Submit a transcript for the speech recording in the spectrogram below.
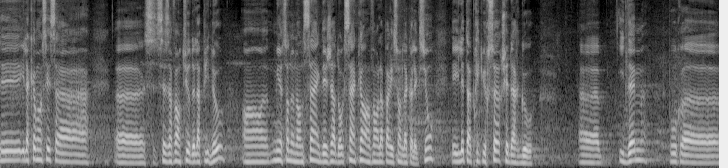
il a commencé sa, ses aventures de Lapino en 1995 déjà, donc cinq ans avant l'apparition de la collection, et il est un précurseur chez Dargaud. Euh, idem pour euh,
